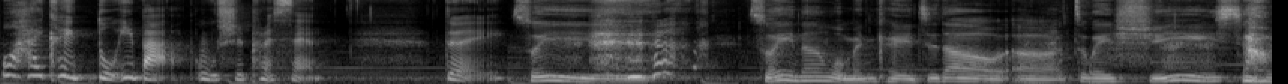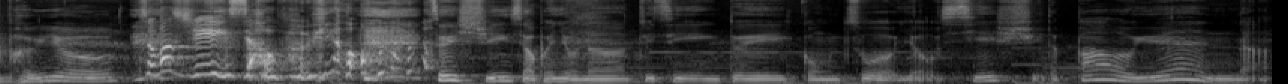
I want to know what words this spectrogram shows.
我还可以赌一把五十 percent。对，所以，所以呢，我们可以知道，呃，这位徐颖小朋友，什么徐颖小朋友？这位徐颖小朋友呢，最近对工作有些许的抱怨呢、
